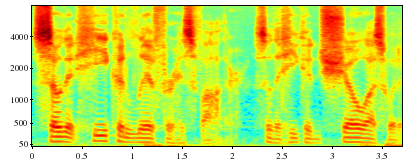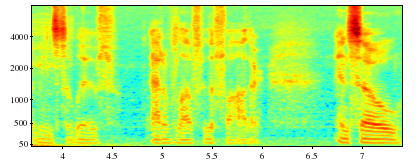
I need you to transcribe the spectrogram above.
so that he could live for his father, so that he could show us what it means to live out of love for the father. And so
